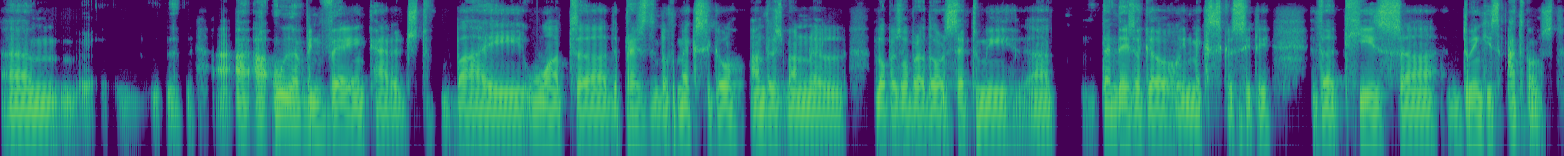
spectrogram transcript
um, I, I, we have been very encouraged by what uh, the president of Mexico, Andres Manuel Lopez Obrador, said to me uh, 10 days ago in Mexico City that he's uh, doing his utmost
